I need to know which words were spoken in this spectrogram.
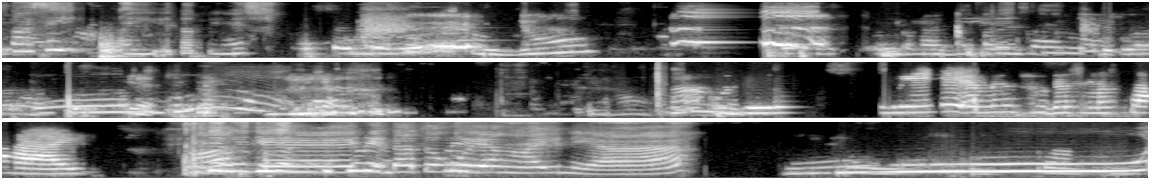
Masih. Ayo, itu tulis. Tujuh. Ini Emil sudah selesai. Oke, kita tunggu yang lain ya. Tuh.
